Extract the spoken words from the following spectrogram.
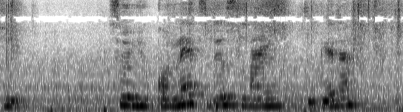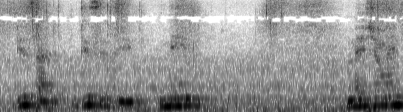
hip so you connect this line together. These are this is the main measurement.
